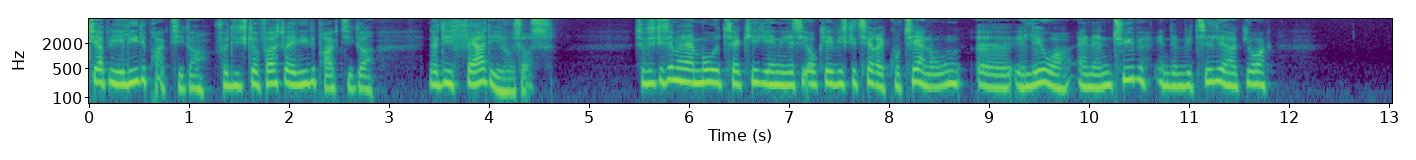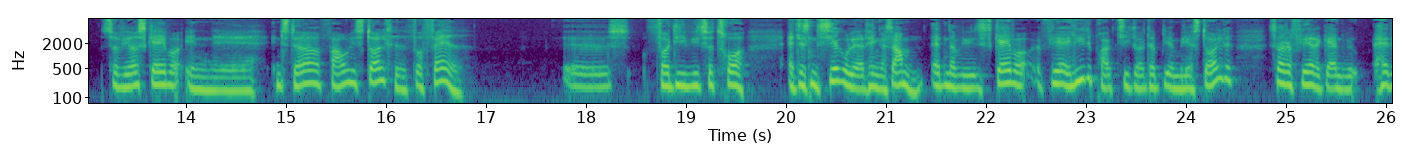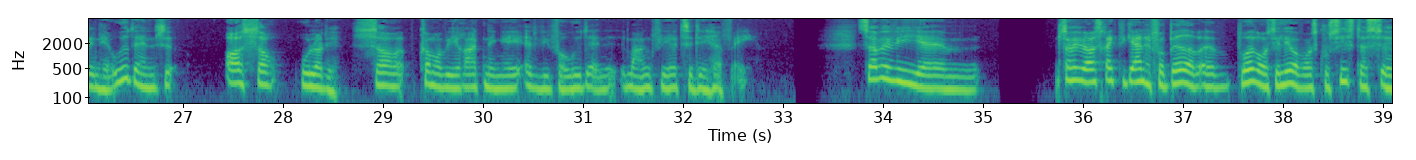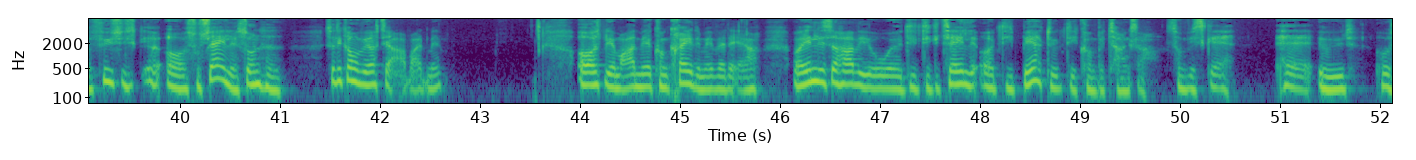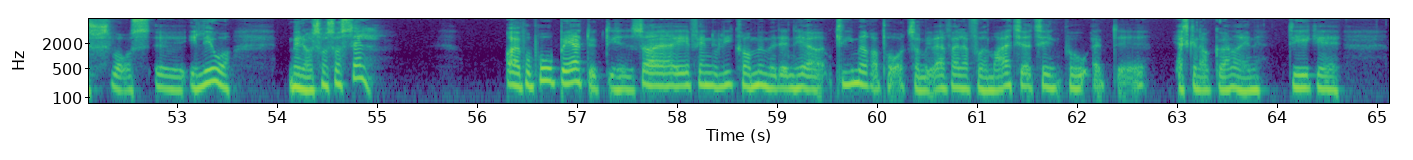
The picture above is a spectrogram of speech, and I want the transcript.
til at blive elitepraktikere. For de skal jo først være elitepraktikere, når de er færdige hos os. Så vi skal simpelthen have mod til at kigge ind i og sige, okay, vi skal til at rekruttere nogle øh, elever af en anden type, end dem vi tidligere har gjort, så vi også skaber en, øh, en større faglig stolthed for faget. Øh, fordi vi så tror, at det sådan cirkulært hænger sammen, at når vi skaber flere elitepraktikere, der bliver mere stolte, så er der flere, der gerne vil have den her uddannelse, og så ruller det. Så kommer vi i retning af, at vi får uddannet mange flere til det her fag. Så vil vi, øh, så vil vi også rigtig gerne have forbedret øh, både vores elever og vores kursisters øh, fysiske øh, og sociale sundhed. Så det kommer vi også til at arbejde med og også bliver meget mere konkrete med, hvad det er. Og endelig så har vi jo øh, de digitale og de bæredygtige kompetencer, som vi skal have øget hos vores øh, elever, men også hos os selv. Og apropos bæredygtighed, så er FN jo lige kommet med den her klimarapport, som i hvert fald har fået mig til at tænke på, at øh, jeg skal nok gøre noget andet. Det er ikke øh,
